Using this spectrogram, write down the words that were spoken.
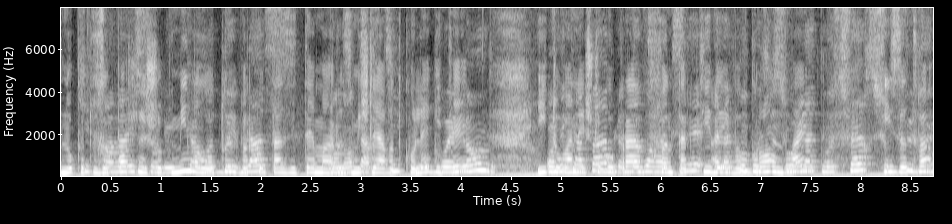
но като започнеш от миналото и върху тази тема размишляват колегите, и това нещо го правят в Антарктида и в Гроенлайн, и затова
